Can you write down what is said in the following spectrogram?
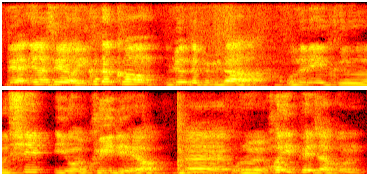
네, 안녕하세요. 인카닷컴 임현 대표입니다. 오늘이 그 12월 9일이에요. 네, 오늘 허위 피해자분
